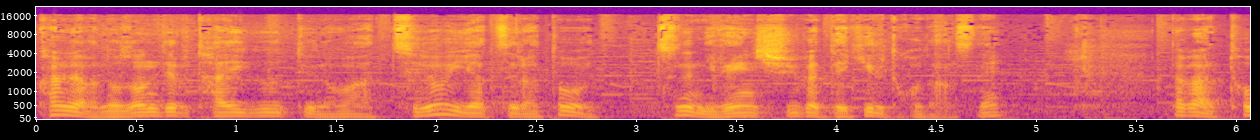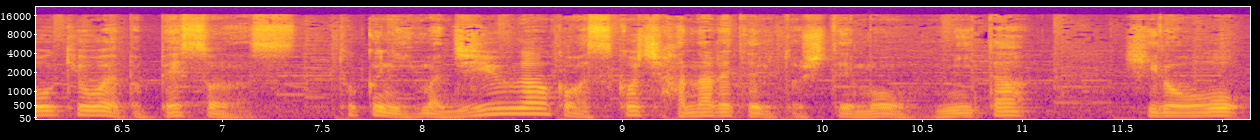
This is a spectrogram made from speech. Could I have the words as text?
彼らが望んでる待遇っていうのは強いやつらと常に練習ができるところなんですね。だから東京はやっぱベストなんです。特に、まあ、自由が丘は少し離れてるとしても似た疲労を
